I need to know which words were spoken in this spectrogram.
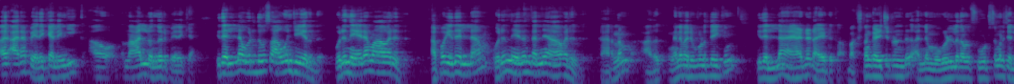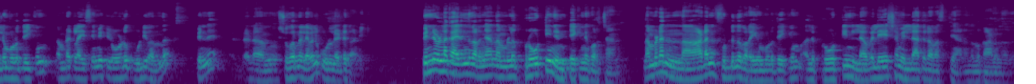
അര പേരയ്ക്ക അല്ലെങ്കിൽ നാലിലൊന്നൊരു പേരയ്ക്ക. ഇതെല്ലാം ഒരു ദിവസം ആവുകയും ചെയ്യരുത്. ഒരു നേരം ആവരുത്. അപ്പോൾ ഇതെല്ലാം ഒരു നേരം തന്നെ ആവരുത്. കാരണം അത് അങ്ങനെ വരുമ്പോഴത്തേക്കും ഇതെല്ലാം ആഡഡ് ആയിട്ട് ഭക്ഷണം കഴിച്ചിട്ടുണ്ട്. അതിന്റെ മുകളിൽ നമ്മൾ ഫ്രൂട്ട്സും കൂടി ചെല്ലുമ്പോഴത്തേക്കും നമ്മുടെ ഗ്ലൈസമിക് ലോഡ് കൂടി വന്ന് പിന്നെ ഷുഗറിന്റെ ലെവൽ കൂടുതലായിട്ട് കാണിക്കും. പിന്നെയുള്ള കാര്യം എന്ന് പറഞ്ഞാൽ നമ്മൾ പ്രോട്ടീൻ ഇൻടേക്കിനെ കുറിച്ചാണ്. നമ്മുടെ നാടൻ ഫുഡ് എന്ന് പറയുമ്പോഴത്തേക്കും അതിൽ പ്രോട്ടീൻ ലവലേശമില്ലാത്തൊരവസ്ഥയാണ് നമ്മൾ കാണുന്നത്.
